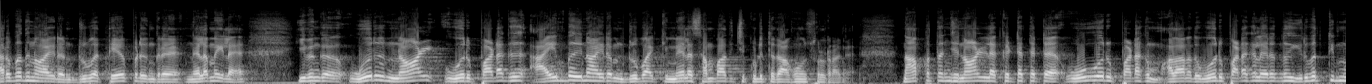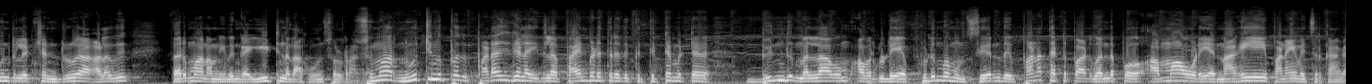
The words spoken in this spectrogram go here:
அறுபதுனாயிரம் ரூபாய் தேவைப்படுங்கிற நிலமையில் இவங்க ஒரு நாள் ஒரு படகு ஐம்பதினாயிரம் ரூபாய்க்கு மேலே சம்பாதிச்சு கொடுத்ததாகவும் சொல்கிறாங்க நாற்பத்தஞ்சு நாளில் கிட்டத்தட்ட ஒவ்வொரு படகும் அதாவது ஒரு படகுலேருந்து இருபத்தி மூன்று லட்சம் ரூபா அளவு வருமானம் இவங்க ஈட்டினதாகவும் சொல்கிறாங்க சுமார் நூற்றி முப்பது படகுகளை இதில் பயன்படுத்துறதுக்கு திட்டமிட்ட பிந்து மல்லாவும் அவர்களுடைய குடும்பமும் சேர்ந்து பணத்தட்டுப்பாடு வந்தப்போ அம்மாவுடைய நகையை பணையம் வச்சுருக்காங்க.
